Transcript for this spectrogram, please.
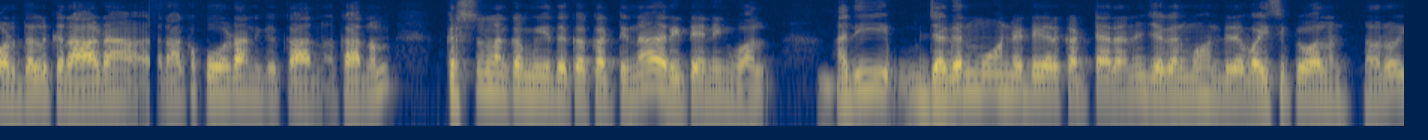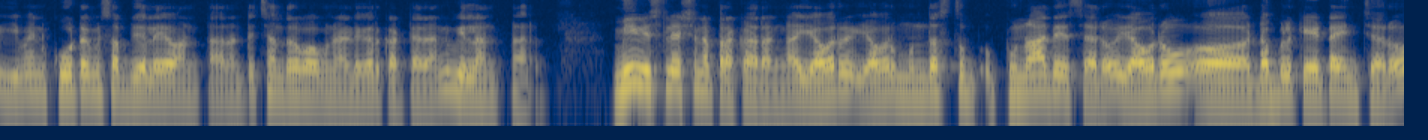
వరదలకు రాడా రాకపోవడానికి కారణం కారణం కృష్ణలంక మీదగా కట్టిన రిటైనింగ్ వాల్ అది జగన్మోహన్ రెడ్డి గారు కట్టారని జగన్మోహన్ రెడ్డి వైసీపీ వాళ్ళు అంటున్నారు. ఈవెన్ కూటమి సభ్యులు ఏమంటున్నారంటే చంద్రబాబు నాయుడు గారు కట్టారని వీళ్ళు అంటున్నారు. మీ విశ్లేషణ ప్రకారంగా ఎవరు ఎవరు ముందస్తు పునాదేశారో ఎవరు డబ్బులు కేటాయించారో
